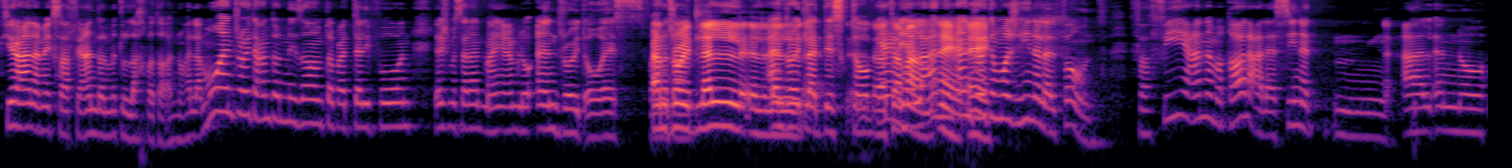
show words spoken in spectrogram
كثير عالم هيك صار في عندهم مثل لخبطة إنه هلأ مو اندرويد عندهم النظام تبع التليفون. ليش مثلا ما يعملوا اندرويد OS؟ اندرويد لل اندرويد لل desktop. يعني تمام. هلا إيه اندرويد إيه. موجهينها لل phones ففي عنا مقال على CNET قال إنه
